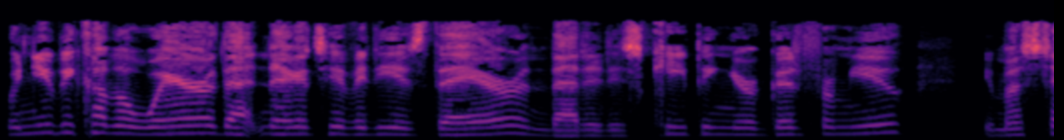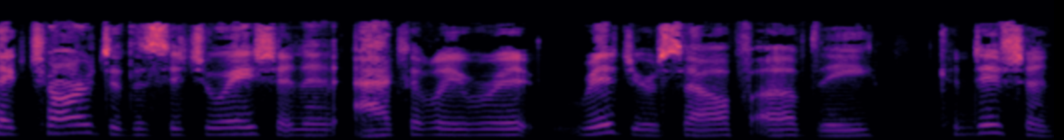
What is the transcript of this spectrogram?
When you become aware that negativity is there and that it is keeping your good from you, you must take charge of the situation and actively rid yourself of the condition.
